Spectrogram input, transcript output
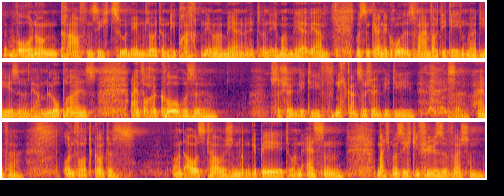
Wohnung trafen sich zunehmend Leute und die brachten immer mehr mit und immer mehr. Wir haben, mussten keine große, es war einfach die Gegenwart Jesu. Wir haben Lobpreis, einfache Kurse, so schön wie die, nicht ganz so schön wie die, so einfach. Und Wort Gottes und austauschen und Gebet und Essen, manchmal sich die Füße waschen.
